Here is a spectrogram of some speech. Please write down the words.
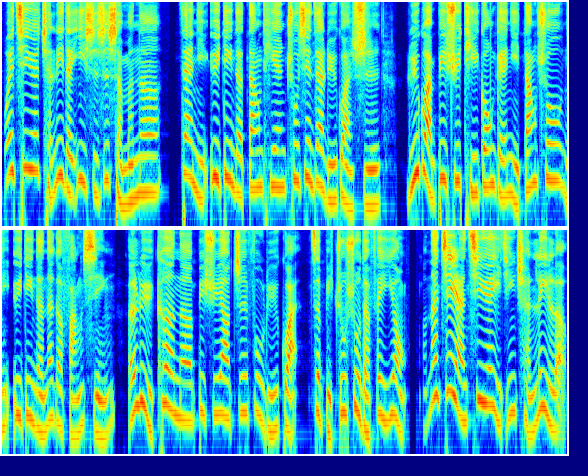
为契约成立的意思是什么呢？在你预定的当天出现在旅馆时，旅馆必须提供给你当初你预定的那个房型，而旅客呢，必须要支付旅馆这笔住宿的费用。那既然契约已经成立了，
